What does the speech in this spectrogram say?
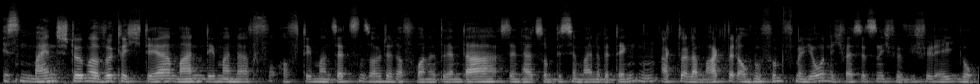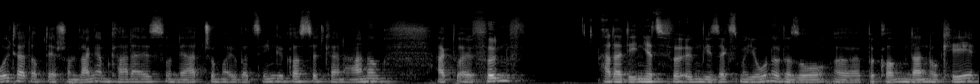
ist mein Stürmer wirklich der Mann, den man da, auf den man setzen sollte da vorne drin? Da sind halt so ein bisschen meine Bedenken. Aktueller Marktwert auch nur 5 Millionen. Ich weiß jetzt nicht, für wie viel er ihn geholt hat, ob der schon lange im Kader ist und er hat schon mal über 10 gekostet, keine Ahnung. Aktuell 5. Hat er den jetzt für irgendwie 6 Millionen oder so äh, bekommen, dann okay.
